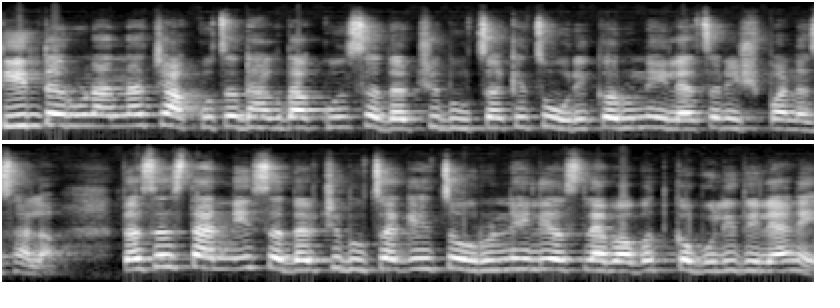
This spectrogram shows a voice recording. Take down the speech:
तीन तरुणांना चाकूचा धाक दाखवून सदरची दुचाकी दुचाकी चोरी करून नेल्याचं निष्पन्न झालं. तसंच त्यांनी सदरची दुचाकी चोरून नेली असल्याबाबत कबुली दिल्याने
